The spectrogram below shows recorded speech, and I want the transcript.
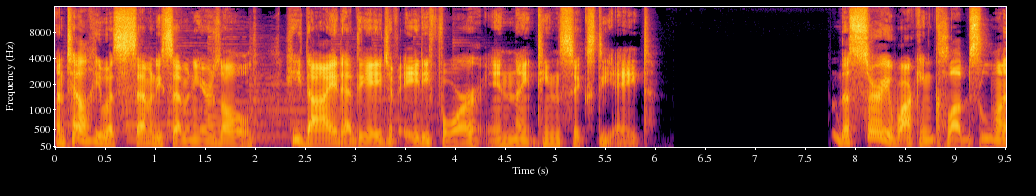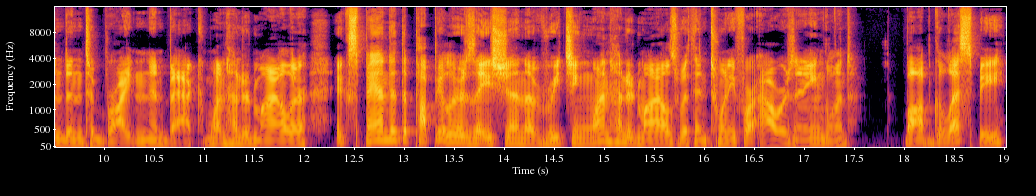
until he was 77 years old. He died at the age of 84 in 1968. The Surrey Walking Club's London to Brighton and back 100 miler expanded the popularization of reaching 100 miles within 24 hours in England. Bob Gillespie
